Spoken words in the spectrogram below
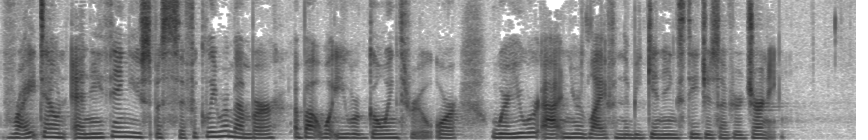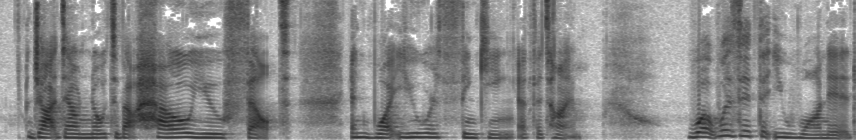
Write down anything you specifically remember about what you were going through or where you were at in your life in the beginning stages of your journey. Jot down notes about how you felt and what you were thinking at the time. What was it that you wanted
